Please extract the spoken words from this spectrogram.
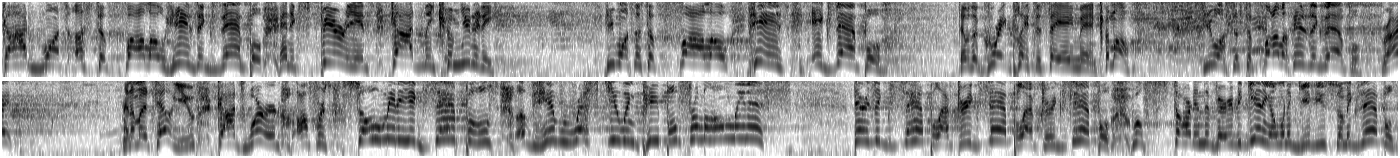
God wants us to follow His example and experience godly community. He wants us to follow His example. That was a great place to say amen. Come on. He wants us to follow His example, right? And I'm going to tell you, God's word offers so many examples of Him rescuing people from loneliness. There's example after example after example. We'll start in the very beginning. I want to give you some examples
